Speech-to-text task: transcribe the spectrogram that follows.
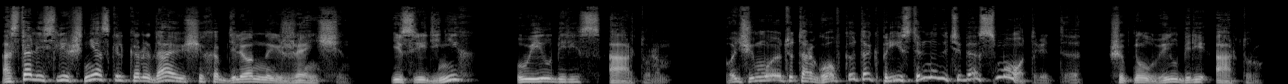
Остались лишь несколько рыдающих обделенных женщин. И среди них Уилбери с Артуром. «Почему эта торговка так пристально на тебя смотрит?» — шепнул Уилбери Артуру.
